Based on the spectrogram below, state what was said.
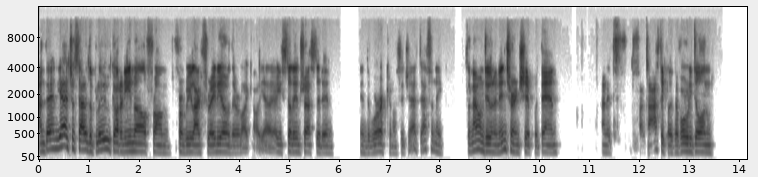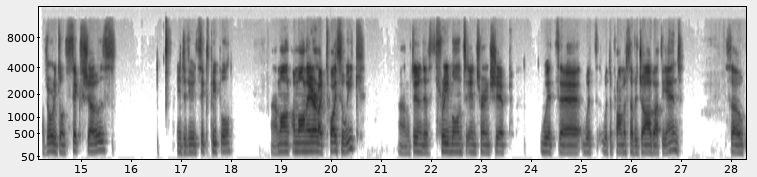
And then, yeah, just out of the blue, got an email from from Relaks Radio, and they were like, "Oh yeah, are you still interested in in the work?" And I said, "Yeah, definitely." So now I'm doing an internship with them, and it's fantastic. Like I've already done, I've already done six shows, interviewed six people. I'm on I'm on air like twice a week. I'm doing the three month internship with uh, with with the promise of a job at the end. So,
